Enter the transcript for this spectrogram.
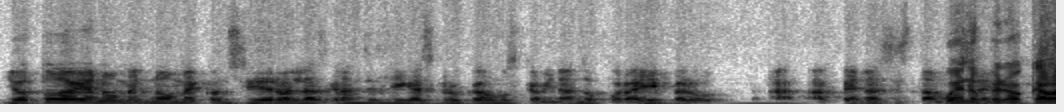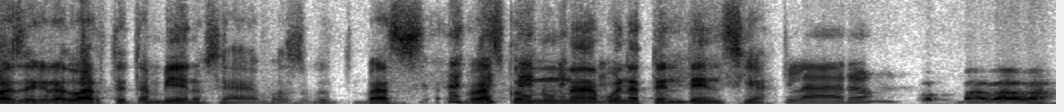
yo todavía no me, no me considero en las grandes ligas, creo que vamos caminando por ahí, pero apenas estamos. Bueno, pero acabas de graduarte también, o sea, pues vas, vas con una buena tendencia. Claro. Va, va, va,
